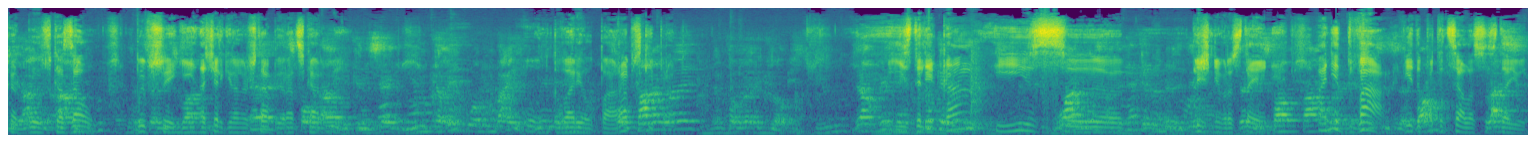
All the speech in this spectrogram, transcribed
как бы сказал бывший начальник генерального штаба иранской армии, он говорил по-арабски, издалека и из э, ближнего расстояния. Они два вида потенциала создают.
